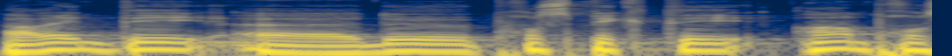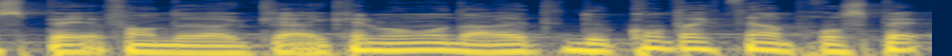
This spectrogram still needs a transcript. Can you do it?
arrêter euh, de prospecter un prospect, enfin à quel moment d'arrêter de contacter un prospect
